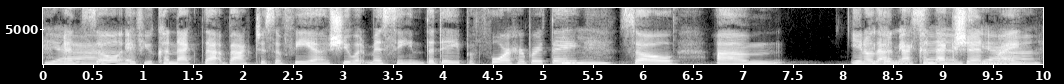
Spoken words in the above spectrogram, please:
Yeah. And so if you connect that back to Sofia, she went missing the day before her birthday. Mm-hmm. So, um, you know, it that, that connection, yeah. right?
